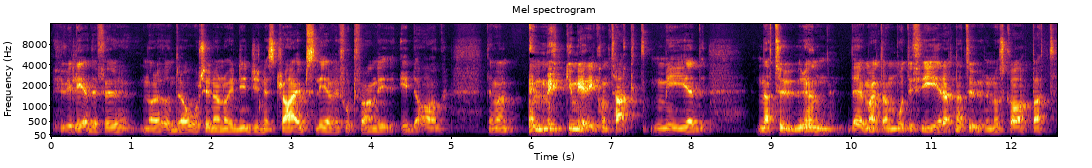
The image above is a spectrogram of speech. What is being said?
hur vi levde för några hundra år sedan och indigenous tribes lever fortfarande idag. Där man är mycket mer i kontakt med naturen. Där man inte har modifierat naturen och skapat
